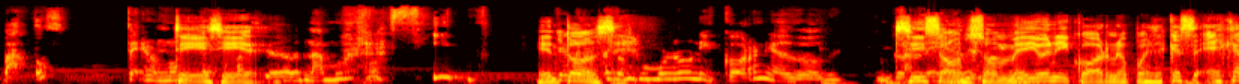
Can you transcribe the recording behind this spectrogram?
vatos, pero nunca he conocido una morra simp. Entonces. son como un unicornio, Sí, son, son medio unicornio. Pues es que, es que,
